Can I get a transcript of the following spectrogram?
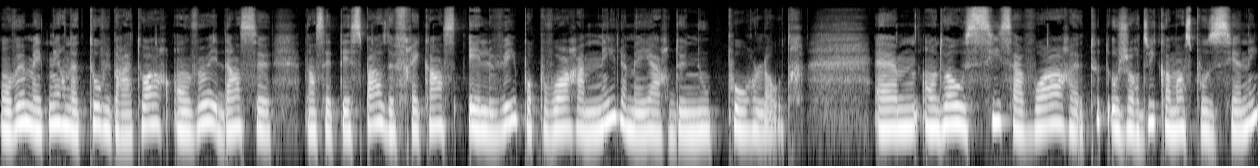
On veut maintenir notre taux vibratoire, on veut être dans, ce, dans cet espace de fréquence élevée pour pouvoir amener le meilleur de nous pour l'autre. Euh, on doit aussi savoir euh, tout aujourd'hui comment se positionner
